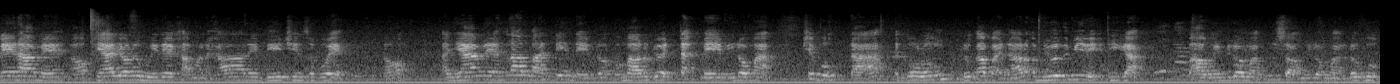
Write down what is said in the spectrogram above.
လဲထားမယ်နော်ဘုရားကျောင်းလေးဝင်တဲ့အခါမှာတခါလေးဘေးချင်းစပွဲနော်အညာမဲ့လှပတင့်နေပြီးတော့ဗမာလိုပြောတက်မယ်ပြီးတော့မှဖြစ်ဖို့ဒါအကုန်လုံးလူအပ်ပါဒါတော့အမျိုးသမီးတွေအဓိကပါဝင်ပြီးတော့မှဥဆောင်ပြီးတော့မှလုပ်ဖို့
